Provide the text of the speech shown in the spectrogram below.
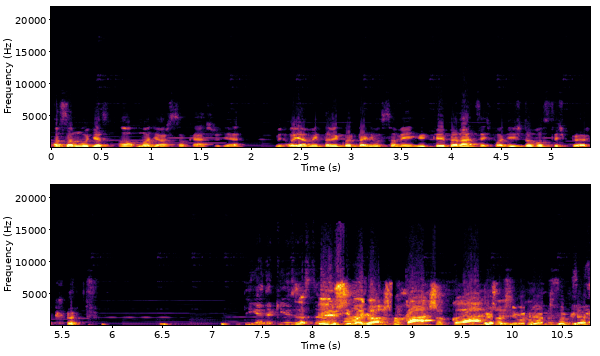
az amúgy az a magyar szokás, ugye? Olyan, mint amikor benyúlsz a mélyhűtőbe, látsz egy fagyisdobozt és pörkölt. Igen, de képzeld azt az ősi magyar szokások karácsony. És magyar szokás.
